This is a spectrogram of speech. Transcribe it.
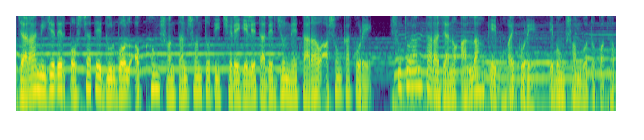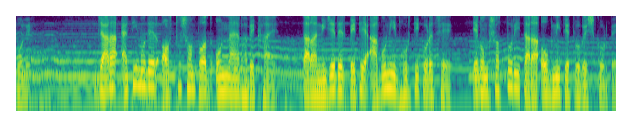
যারা নিজেদের পশ্চাতে দুর্বল অক্ষম সন্তান সন্ততি ছেড়ে গেলে তাদের জন্যে তারাও আশঙ্কা করে, সুতরাং তারা যেন আল্লাহকে ভয় করে এবং সঙ্গত কথা বলে। যারা এতিমদের অর্থ সম্পদ অন্যায়ভাবে খায় তারা নিজেদের পেটে আগুনই ভর্তি করেছে এবং সত্তরই তারা অগ্নিতে প্রবেশ করবে।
